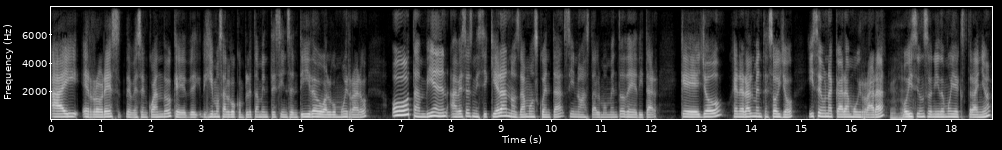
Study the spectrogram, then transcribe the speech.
hay errores de vez en cuando que dijimos algo completamente sin sentido o algo muy raro. O también a veces ni siquiera nos damos cuenta, sino hasta el momento de editar, que yo, generalmente soy yo, hice una cara muy rara o hice un sonido muy extraño.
